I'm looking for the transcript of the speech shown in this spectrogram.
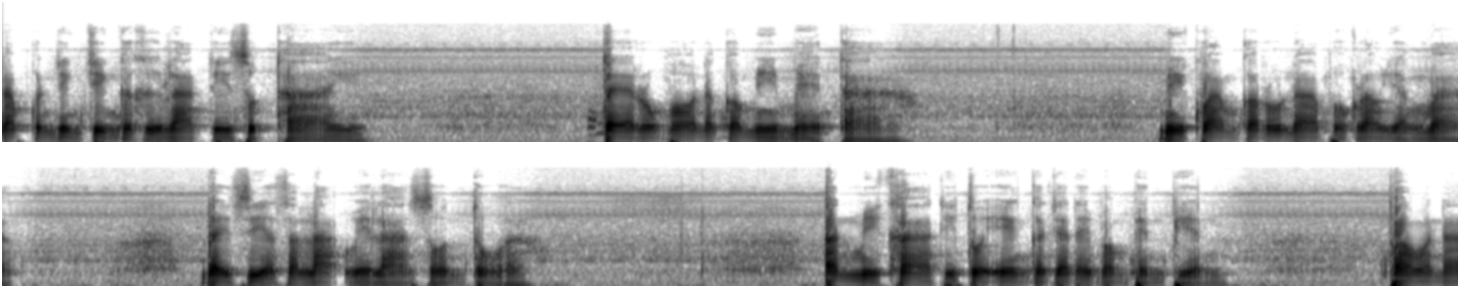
นับกันจริง ๆ ก็คือลาตีสุดท้าย แต่หลวงพ่อนั้นก็มีเมตตา มีความกรุณาพวกเราอย่างมาก ได้เสียสละเวลาส่วนตัว อันมีค่าที่ตัวเองก็จะได้บำเพ็ญเพียรภาวนา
